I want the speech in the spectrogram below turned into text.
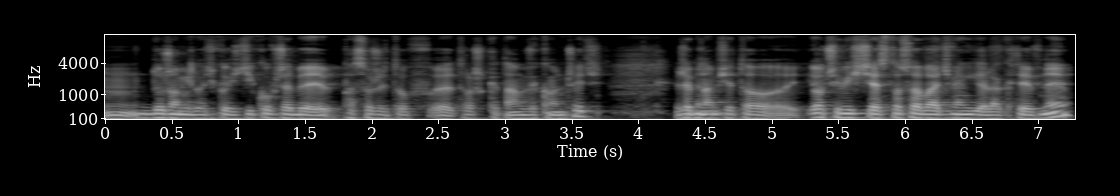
mm, dużą ilość goździków, żeby pasożytów y, troszkę tam wykończyć, żeby nam się to, oczywiście stosować węgiel aktywny.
